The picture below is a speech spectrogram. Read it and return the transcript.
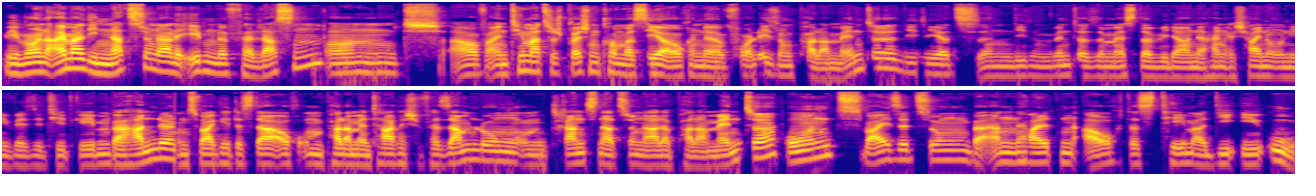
Wir wollen einmal die nationale Ebene verlassen und auf ein Thema zu sprechen kommen, was Sie ja auch in der Vorlesung Parlamente, die Sie jetzt in diesem Wintersemester wieder an der Heinrich-Heine-Universität geben, behandeln. Und zwar geht es da auch um parlamentarische Versammlungen, um transnationale Parlamente. Und zwei Sitzungen beinhalten auch das Thema die EU.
